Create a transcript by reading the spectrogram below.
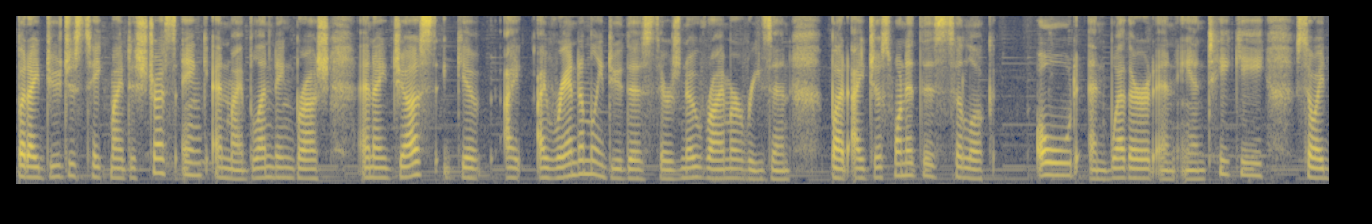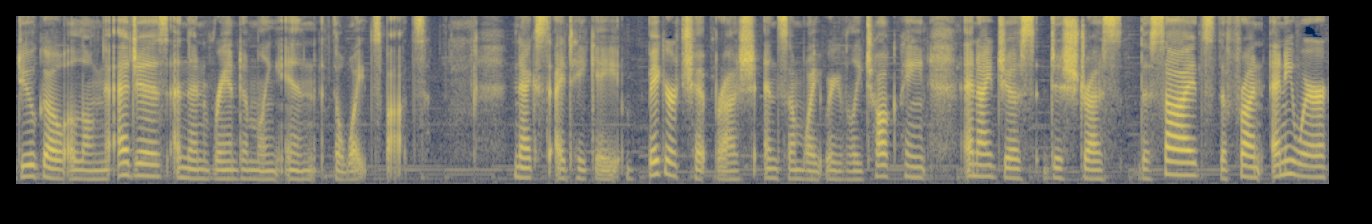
But I do just take my distress ink and my blending brush and I just give, I, I randomly do this. There's no rhyme or reason, but I just wanted this to look old and weathered and antique so I do go along the edges and then randomly in the white spots. Next, I take a bigger chip brush and some white Waverly chalk paint and I just distress the sides, the front, anywhere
